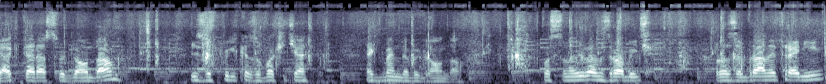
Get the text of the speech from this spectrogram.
jak teraz wyglądam i za chwilkę zobaczycie jak będę wyglądał. Postanowiłem zrobić rozebrany trening.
